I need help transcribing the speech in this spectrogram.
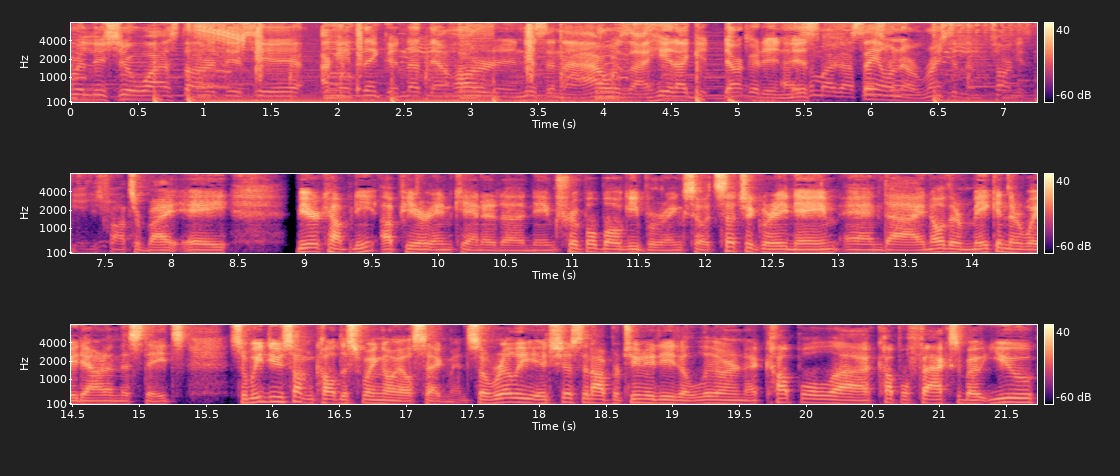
Not really sure why I started this here. I can't think of nothing harder than this. And the hours I hit, I get darker than this. Stay on the range till them targets get. Sponsored by a beer company up here in Canada named Triple Bogey Brewing. So it's such a great name. And uh, I know they're making their way down in the States. So we do something called the Swing Oil segment. So really, it's just an opportunity to learn a couple, uh, couple facts about you,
